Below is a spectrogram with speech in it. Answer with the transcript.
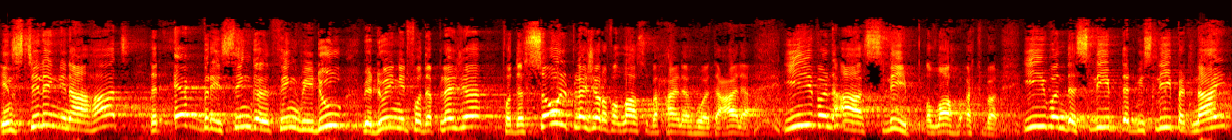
instilling in our hearts that every single thing we do, we're doing it for the pleasure, for the sole pleasure of Allah subhanahu wa ta'ala. Even our sleep, Allahu Akbar, even the sleep that we sleep at night,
